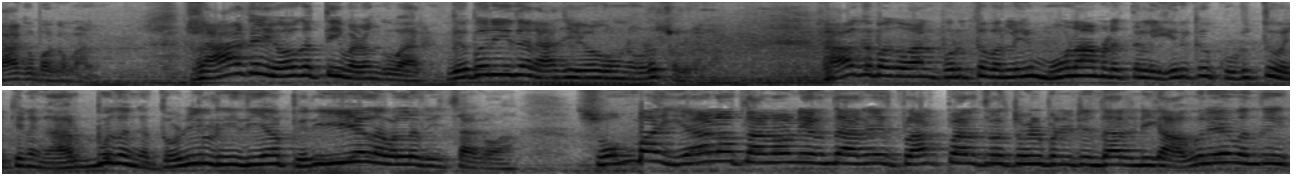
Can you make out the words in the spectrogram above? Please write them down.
ராகு பகவான். ராஜயோகத்தை வழங்குவார். விபரீத ராஜயோகம்னு கூட சொல்லலாம். ராகு பகவான் பொறுத்தவரையிலையும் மூணாம் இடத்துல இருக்க கொடுத்து வைக்கணுங்க. அற்புதங்க. தொழில் ரீதியாக பெரிய லெவலில் ரீச் ஆகலாம். சும்மா ஏனோ தானோன்னு இருந்தார் பிளாட்ஃபாரத்தில் தொழில் பண்ணிட்டு இருந்தார். இன்றைக்கி அவரே வந்து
